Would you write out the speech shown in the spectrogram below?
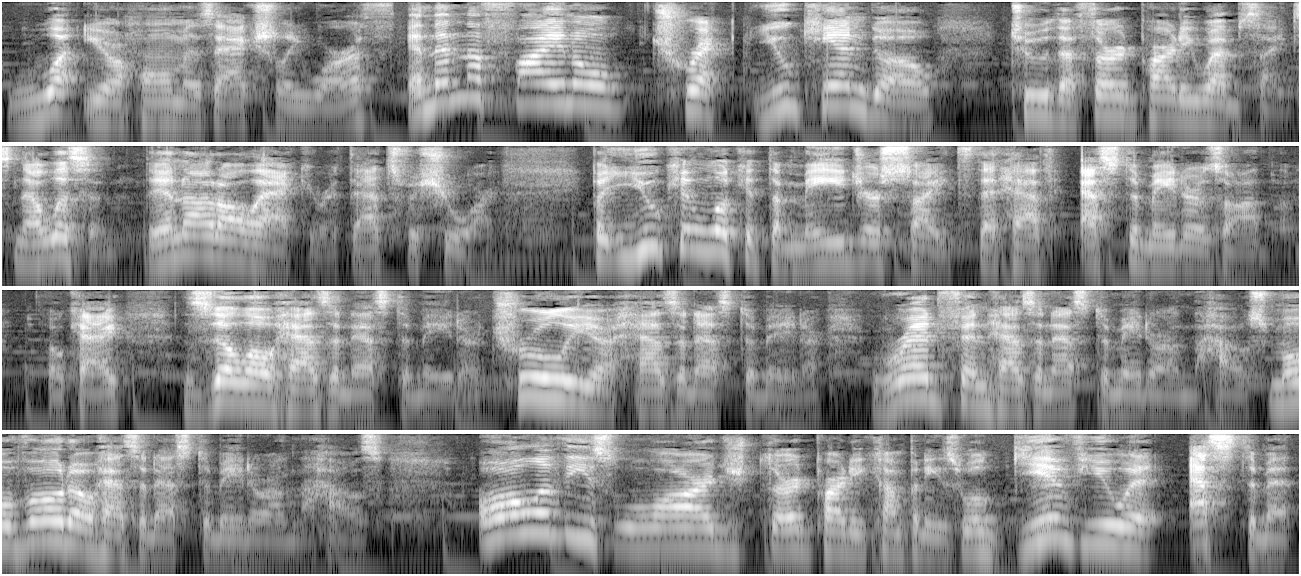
what your home is actually worth. And then the final trick you can go to the third party websites. Now, listen, they're not all accurate, that's for sure. But you can look at the major sites that have estimators on them. Okay, Zillow has an estimator, Trulia has an estimator, Redfin has an estimator on the house, Movoto has an estimator on the house. All of these large third party companies will give you an estimate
